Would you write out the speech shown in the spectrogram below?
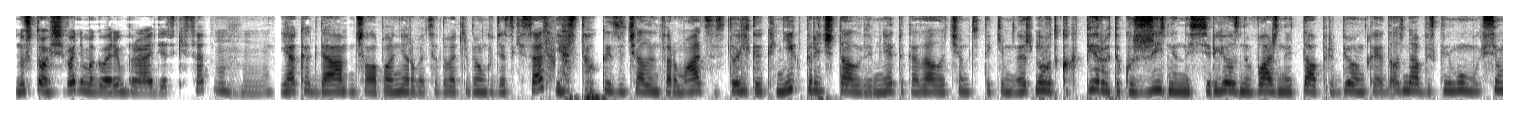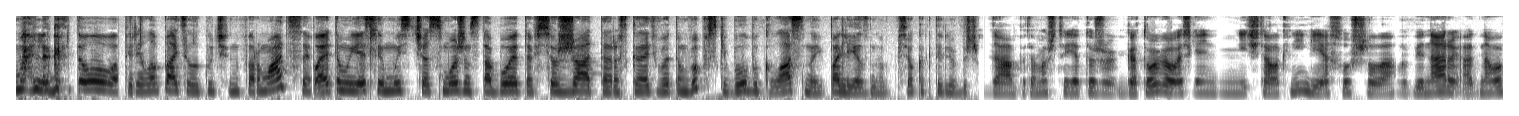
Ну что, сегодня мы говорим про детский сад. Угу. Я когда начала планировать отдавать ребенка в детский сад, я столько изучала информации, столько книг перечитала, или мне это казалось чем-то таким, знаешь, ну вот как первый такой жизненный, серьезный, важный этап ребенка, я должна быть к нему максимально готова. Перелопатила кучу информации, поэтому если мы сейчас сможем с тобой это все сжато рассказать в этом выпуске, было бы классно и полезно. Все как ты любишь. Да, потому что я тоже готовилась, я не читала книги, я слушала вебинары одного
